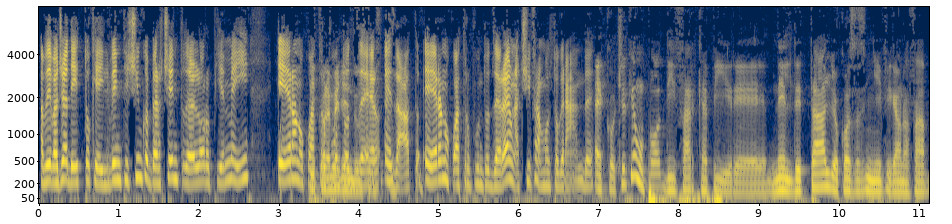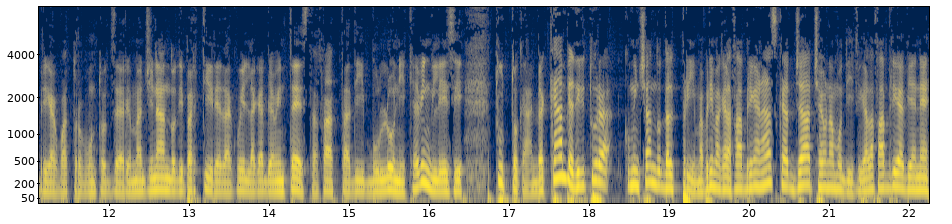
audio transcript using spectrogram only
aveva già detto che il 25% delle loro PMI erano 4.0. Esatto, erano 4.0, è una cifra molto grande. Ecco, cerchiamo un po' di far capire nel dettaglio cosa significa una fabbrica 4.0, immaginando di partire da quella che abbiamo in testa, fatta di bulloni e chiavi inglesi, tutto cambia. Cambia addirittura cominciando dal prima, prima che la fabbrica nasca già c'è una modifica, la fabbrica viene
